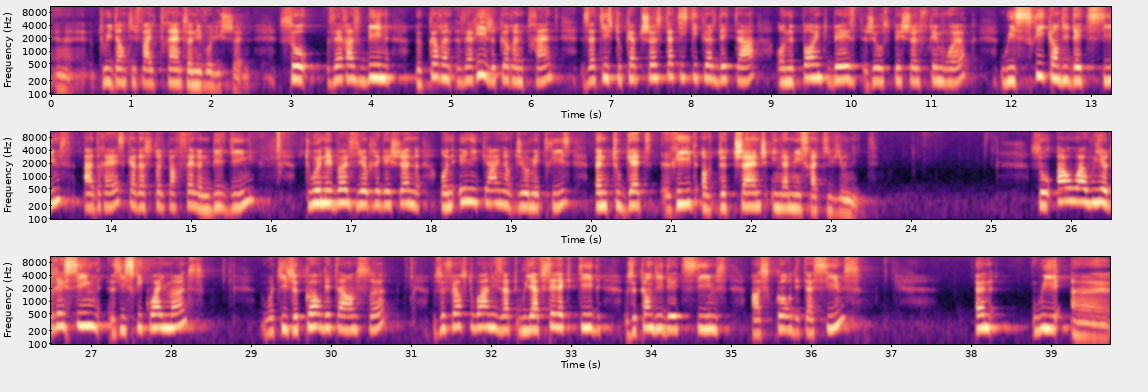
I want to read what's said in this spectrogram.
Uh, to identify trends and evolution. So there has been a current, there is a current trend that is to capture statistical data on a point-based geospatial framework with three candidate themes, address, cadastral parcel, and building, to enable the aggregation on any kind of geometries and to get rid of the change in administrative unit. So how are we addressing these requirements? What is the core data answer? The first one is that we have selected the candidate themes as core data themes. And we, uh,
